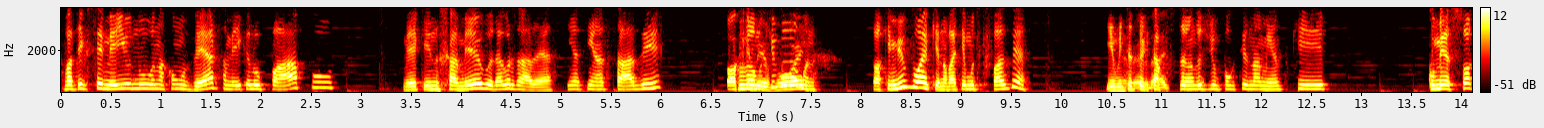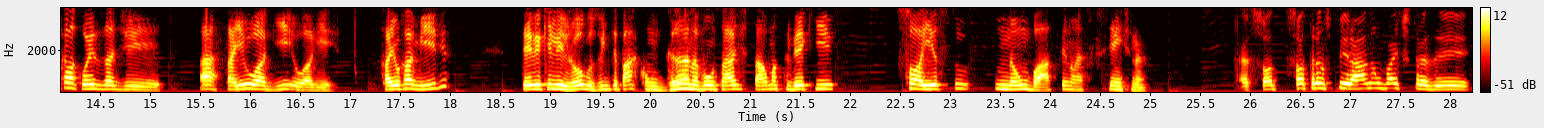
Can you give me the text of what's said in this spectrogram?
vai ter que ser meio no, na conversa, meio que no papo, meio que no chamego da gurizada. É assim, assim, assado e Toque vamos que vamos, né? Só que me voa, que não vai ter muito o que fazer. E o Inter é tá precisando de um pouco de treinamento que começou aquela coisa de ah, saiu o Agui, o Agui saiu o Ramires, teve aquele jogo, o Inter ah, com gana, vontade e tal, mas tu vê que só isso não basta e não é suficiente, né? É só, só transpirar não vai te trazer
